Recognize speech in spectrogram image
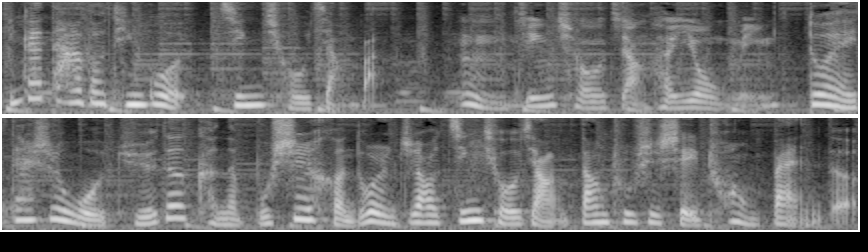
应该大家都听过金球奖吧？嗯，金球奖很有名。对，但是我觉得可能不是很多人知道金球奖当初是谁创办的。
